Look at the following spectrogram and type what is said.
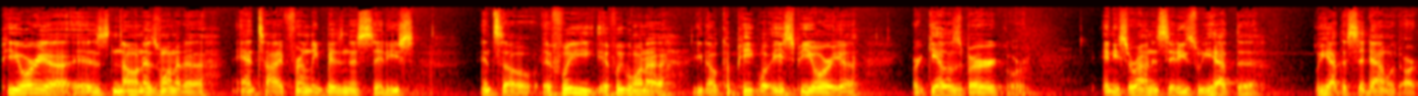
Peoria is known as one of the anti-friendly business cities. And so if we if we want to you know compete with East Peoria or Galesburg or any surrounding cities, we have to we have to sit down with our,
